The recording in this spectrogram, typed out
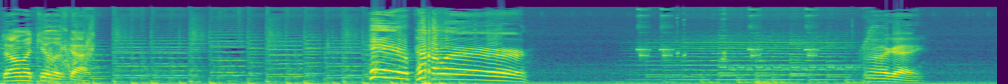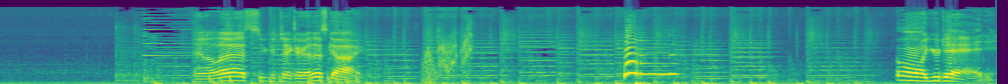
Tell him kill this guy. Hair power! Okay. And unless you can take care of this guy. Oh, you're dead.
